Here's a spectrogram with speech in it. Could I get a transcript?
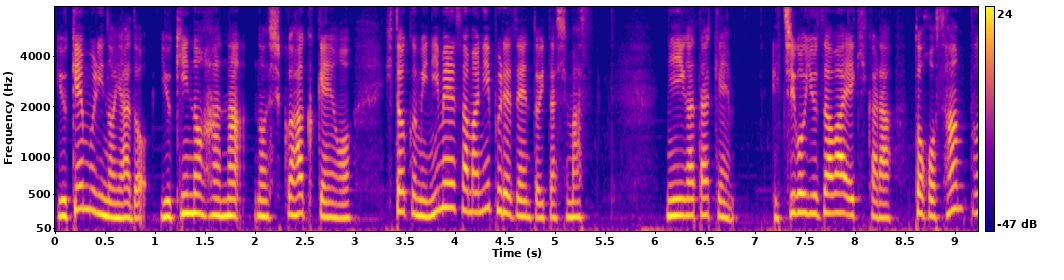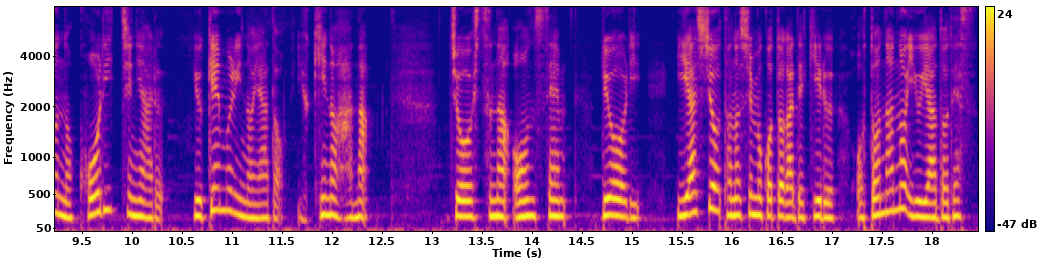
湯煙の宿、雪の花の宿泊券を一組2名様にプレゼントいたします。新潟県越後湯沢駅から徒歩3分の高立地にある湯煙の宿、雪の花。上質な温泉、料理、癒しを楽しむことができる大人の湯宿です。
